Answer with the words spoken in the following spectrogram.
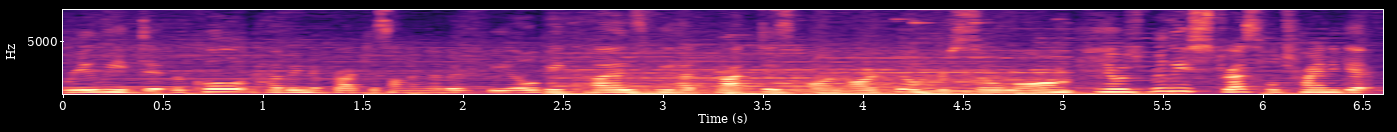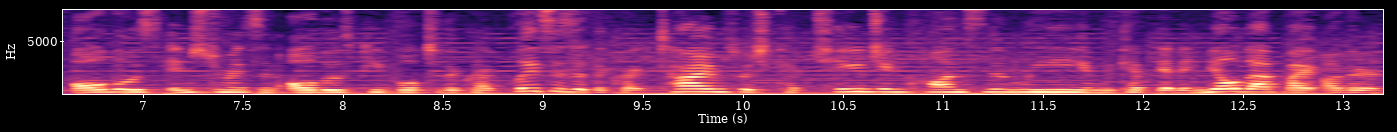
really difficult having to practice on another field because we had practiced on our field for so long and it was really stressful trying to get all those instruments and all those people to the correct places at the correct times which kept changing constantly and we kept getting yelled at by other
